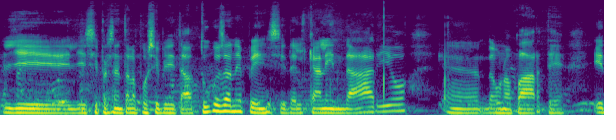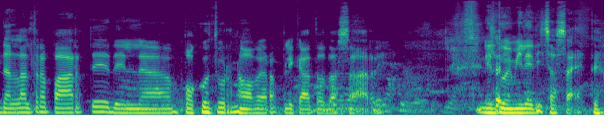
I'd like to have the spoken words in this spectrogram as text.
gli, gli, si presenta la possibilità. Tu cosa ne pensi del calendario eh, da una parte e dall'altra parte del poco turnover applicato da Sarri? nel cioè, 2017.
